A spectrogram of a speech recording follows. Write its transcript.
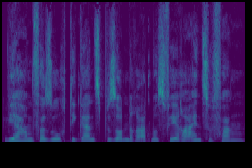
Wir haben versucht, die ganz besondere Atmosphäre einzufangen.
